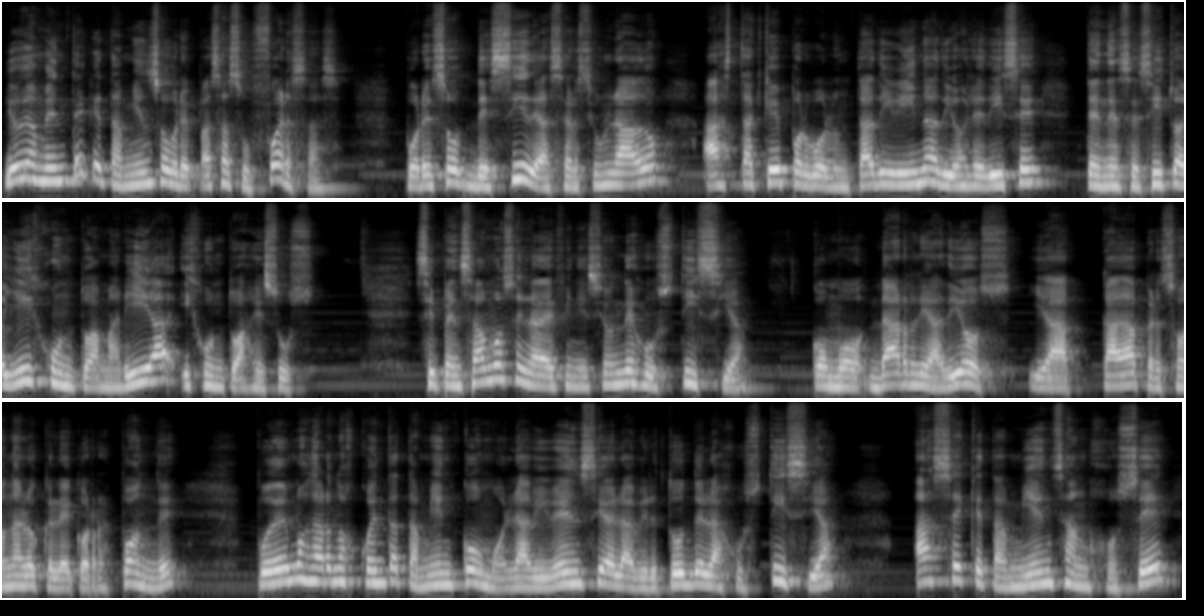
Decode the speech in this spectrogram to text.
y obviamente que también sobrepasa sus fuerzas. Por eso decide hacerse un lado hasta que por voluntad divina Dios le dice, te necesito allí junto a María y junto a Jesús. Si pensamos en la definición de justicia como darle a Dios y a cada persona lo que le corresponde, podemos darnos cuenta también cómo la vivencia de la virtud de la justicia hace que también San José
